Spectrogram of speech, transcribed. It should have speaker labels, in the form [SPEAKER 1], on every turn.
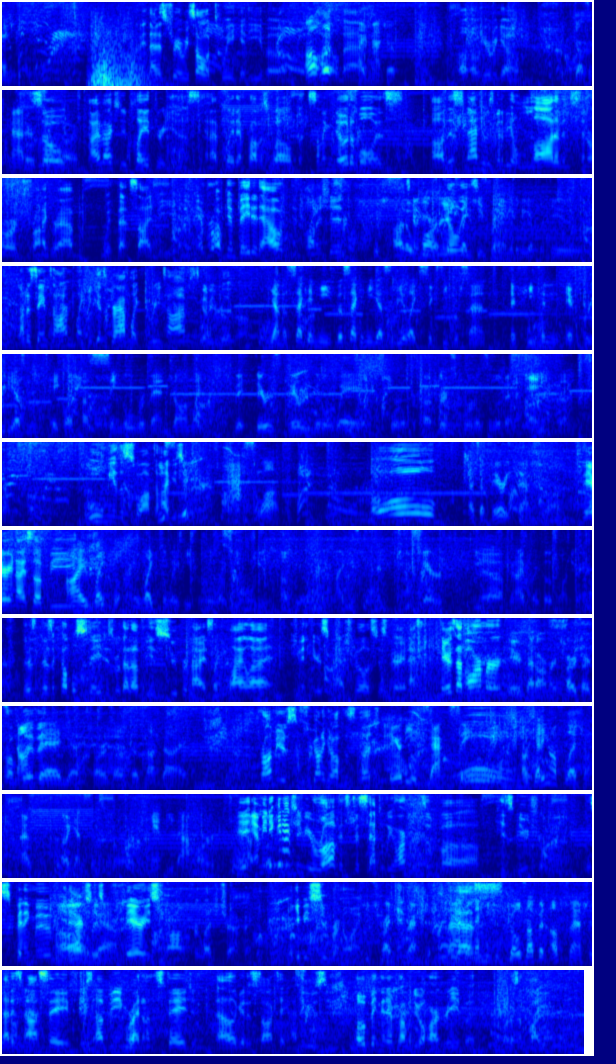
[SPEAKER 1] anybody.
[SPEAKER 2] I mean, that is true. We saw a Tweek at Evo a
[SPEAKER 1] Oh,
[SPEAKER 2] while
[SPEAKER 1] look!
[SPEAKER 2] back.
[SPEAKER 1] Tight matchup.
[SPEAKER 2] Uh-oh, here we go.
[SPEAKER 1] It doesn't matter.
[SPEAKER 2] So,
[SPEAKER 1] far.
[SPEAKER 2] I've actually played 3DS, and I've played Improv as well, but something notable is uh, this matchup is going to be a lot of Incineroar trying to grab with that side B. And if Improv can bait it out and punish it,
[SPEAKER 1] which
[SPEAKER 2] uh, it's
[SPEAKER 1] so
[SPEAKER 2] gonna be
[SPEAKER 1] far it
[SPEAKER 2] real
[SPEAKER 1] like
[SPEAKER 2] easy
[SPEAKER 1] he's
[SPEAKER 2] for
[SPEAKER 1] been able to be able to do.
[SPEAKER 2] at the same time, like, he gets grabbed like three times, it's going to be really rough.
[SPEAKER 1] Yeah, the second he the second he gets to be like 60%, if he can if 3DS can take like a single revenge on like th there's very little way Squirtle for there's Squirtles to live in anything from
[SPEAKER 2] Ooh, we have the swap to
[SPEAKER 1] he
[SPEAKER 2] Ivy Swap.
[SPEAKER 1] Fast swap.
[SPEAKER 2] Oh,
[SPEAKER 1] That's a very fast swap.
[SPEAKER 2] very nice up B.
[SPEAKER 1] I like the, I like the way people the way people use up B like. I just am too scared to do
[SPEAKER 2] Yeah.
[SPEAKER 1] that when I play Pokemon Trainer.
[SPEAKER 2] There's there's a couple stages where that up B is super nice, like Lylat and even here Smashville, it's just very nice. There's that armor.
[SPEAKER 1] There's that armor. Charizard's not
[SPEAKER 2] living.
[SPEAKER 1] dead yet. Charizard does not die.
[SPEAKER 2] The problem is you gotta get off this ledge now.
[SPEAKER 1] They're the exact same way.
[SPEAKER 2] Oh.
[SPEAKER 1] Getting off ledge on as against Incineroar can't be that hard.
[SPEAKER 2] It, I mean, it can actually be rough. It's deceptively hard because of uh, his neutral. The spinning move,
[SPEAKER 1] Oh,
[SPEAKER 2] it actually
[SPEAKER 1] yeah.
[SPEAKER 2] is very strong for ledge trapping. It can be super annoying.
[SPEAKER 1] He tried to grab, grab
[SPEAKER 2] yes.
[SPEAKER 1] and then he just goes up and up smashes
[SPEAKER 2] That
[SPEAKER 1] on
[SPEAKER 2] is not safe. Just up being right onto the stage, and that'll get his stock taken. I think he was hoping that Improv would probably do a hard read, but it doesn't bite.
